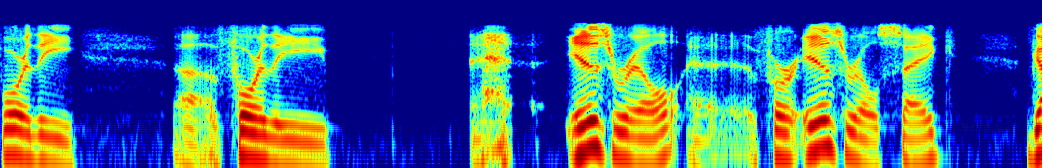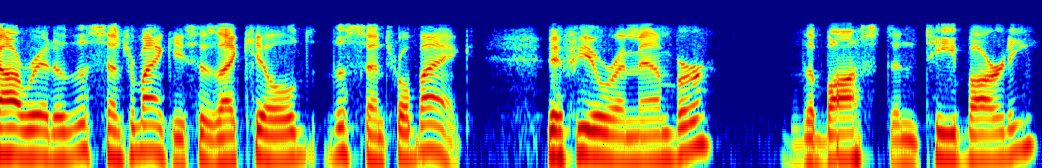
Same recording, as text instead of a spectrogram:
for the uh, for the Israel uh, for Israel's sake got rid of the central bank. He says I killed the central bank. If you remember the Boston Tea Party,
